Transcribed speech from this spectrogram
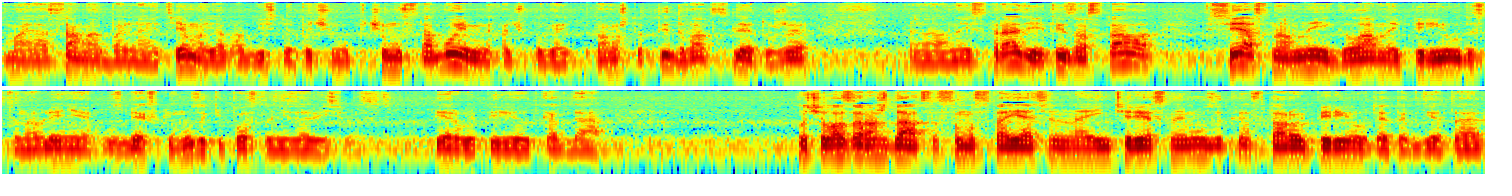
моя самая больная тема. Я объясню почему. Почему с тобой именно хочу поговорить? Потому что ты 20 лет уже э, на эстраде, и ты застала все основные главные периоды становления узбекской музыки после независимости. Первый период, когда начала зарождаться самостоятельная интересная музыка. Второй период это где-то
